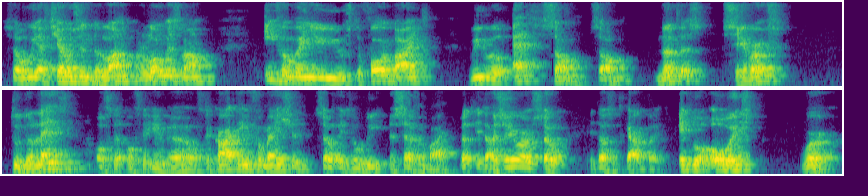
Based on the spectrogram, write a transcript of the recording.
So we have chosen the long, longest one. Even when you use the 4 byte, we will add some, some numbers, zeros, to the length of the of the uh, of the card information, so it will be a 7 byte. But it are zeros, so it doesn't calculate. It will always work.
